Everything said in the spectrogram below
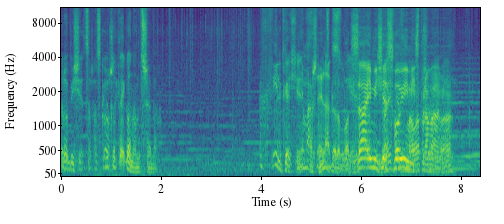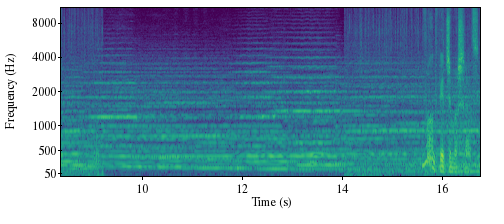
Robi się coraz gorzej. Tylko tego nam trzeba. Chwilkę się Nie masz do roboty. Zajmij się Najpierw swoimi mała sprawami. przerwa. Wątpię, czy masz rację.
